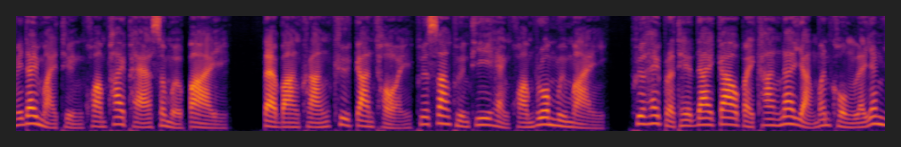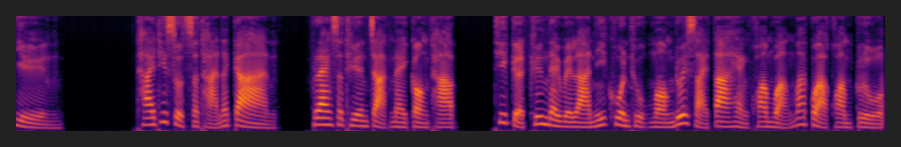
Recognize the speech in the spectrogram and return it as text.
ไม่ได้หมายถึงความพ่ายแพ้เสมอไป แต่บางครั้งคือการถอยเพื่อสร้างพื้นที่แห่งความร่วมมือใหม่ เพื่อให้ประเทศได้ก้าวไปข้างหน้าอย่างมั่นคงและยั่งยืน ท้ายที่สุดสถานการณ์ แรงสะเทือนจากในกองทัพ ที่เกิดขึ้นในเวลานี้ควรถูกมองด้วยสายตาแห่งความหวังมากกว่าความกลัว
